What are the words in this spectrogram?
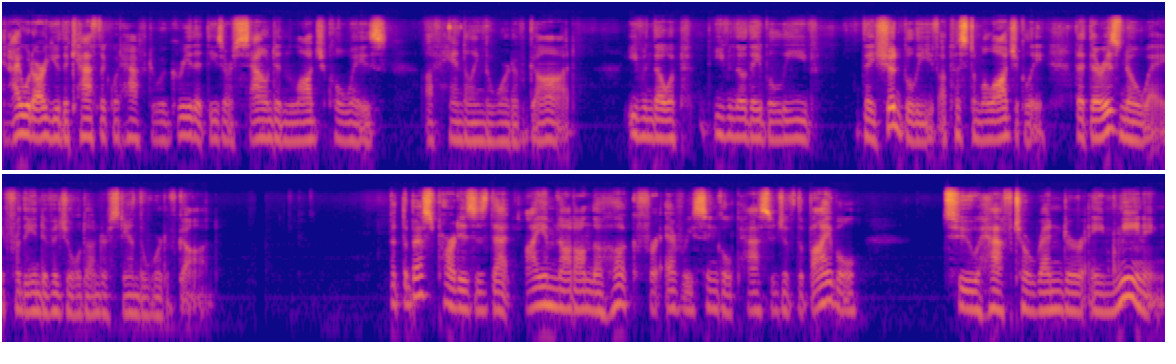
And I would argue the Catholic would have to agree that these are sound and logical ways of handling the Word of God, even though even though they believe they should believe epistemologically that there is no way for the individual to understand the Word of God. But the best part is is that I am not on the hook for every single passage of the Bible to have to render a meaning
